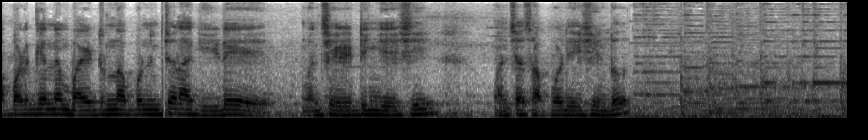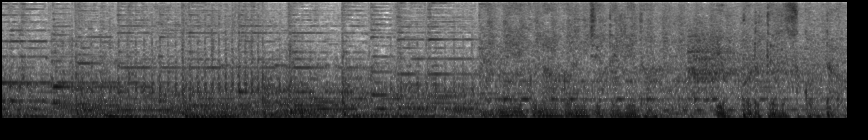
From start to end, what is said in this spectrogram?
అప్పటికే నేను బయట ఉన్నప్పటి నుంచే నాకు ఈడే మంచి ఎడిటింగ్ చేసి మంచిగా సపోర్ట్ చేసిండు. నీకు నా గురించి తెలీదు. ఇప్పుడు తెలుసుకుంటావు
